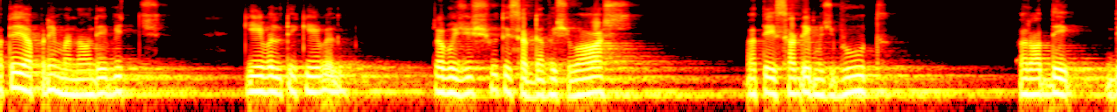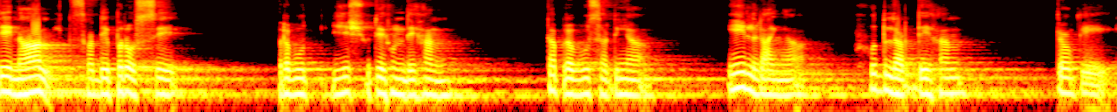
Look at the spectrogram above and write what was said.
ਅਤੇ ਆਪਣੇ ਮਨਾਂ ਦੇ ਵਿੱਚ ਕੇਵਲ ਤੇ ਕੇਵਲ ਪ੍ਰਭੂ ਯਿਸੂ ਤੇ ਸਾਡਾ ਵਿਸ਼ਵਾਸ ਅਤੇ ਸਾਡੇ ਮਜ਼ਬੂਤ ਇਰਾਦੇ ਦੇ ਨਾਲ ਸਾਡੇ ਭਰੋਸੇ ਪ੍ਰਭੂ ਯਿਸੂ ਤੇ ਹੁੰਦੇ ਹਨ, ਤਾਂ ਪ੍ਰਭੂ ਸਾਡੀਆਂ ਇਹ ਲੜਾਈਆਂ ਖੁਦ ਲੜਦੇ ਹਨ ਕਿਉਂਕਿ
